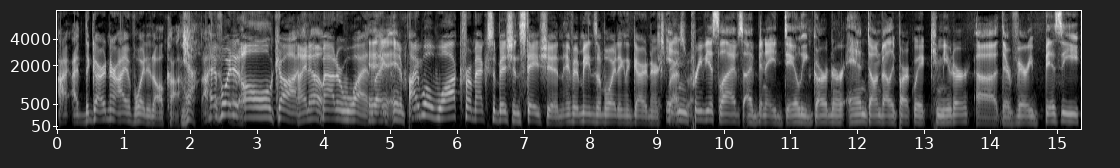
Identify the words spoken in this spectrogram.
I, I, the Gardiner I avoided all costs. Yeah, I avoided all costs. I know, no matter what. Like, in pre- I will walk from Exhibition Station if it means avoiding the Gardiner Express. In previous lives, I've been a daily Gardiner and Don Valley Parkway commuter. Uh, they're very busy.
